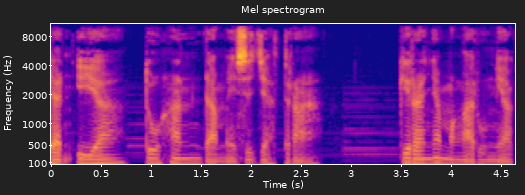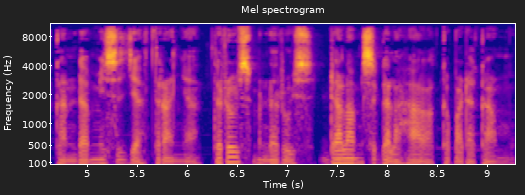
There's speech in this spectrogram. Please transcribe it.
Dan ia Tuhan damai sejahtera kiranya mengaruniakan damai sejahteranya terus-menerus dalam segala hal kepada kamu.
